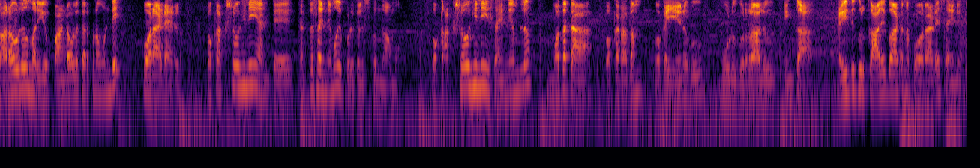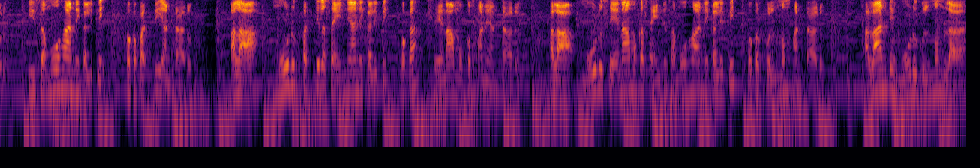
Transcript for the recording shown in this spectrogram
కౌరవులు మరియు పాండవుల తరపున ఉండి పోరాడారు. ఒక అక్షౌహిణి అంటే ఎంత సైన్యమో ఇప్పుడు తెలుసుకుందాము. ఒక అక్షౌహిణి సైన్యంలో మొదట ఒక రథం ఒక ఏనుగు మూడు గుర్రాలు ఇంకా ఐదుగురు కాలిబాటన పోరాడే సైనికులు. ఈ సమూహాన్ని కలిపి ఒక పత్తి అంటారు. అలా మూడు పత్తిల సైన్యాన్ని కలిపి ఒక సేనాముఖం అని అంటారు. అలా మూడు సేనాముఖ సైన్య సమూహాన్ని కలిపి ఒక గుల్మం అంటారు. అలాంటి మూడు గుల్మంల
